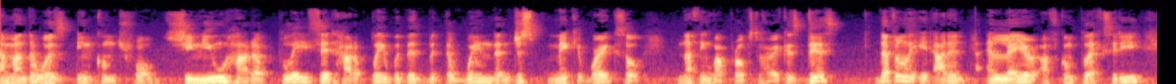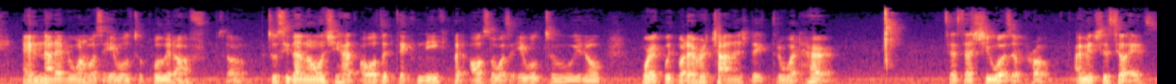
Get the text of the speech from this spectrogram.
Amanda was in control. She knew how to place it, how to play with it, with the wind, and just make it work. So nothing but props to her because this definitely it added a layer of complexity and not everyone was able to pull it off so to see that not only she had all of the technique but also was able to you know work with whatever challenge they threw at her says that she was a pro i mean she still is.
